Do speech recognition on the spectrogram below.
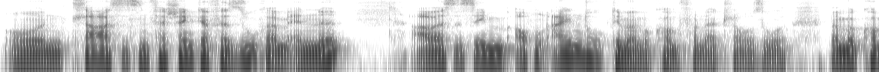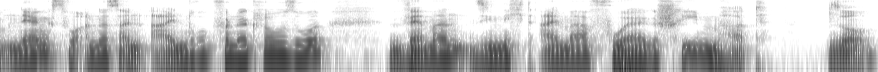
Und klar, es ist ein verschenkter Versuch am Ende, aber es ist eben auch ein Eindruck, den man bekommt von der Klausur. Man bekommt nirgendwo anders einen Eindruck von der Klausur, wenn man sie nicht einmal vorher geschrieben hat. So.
